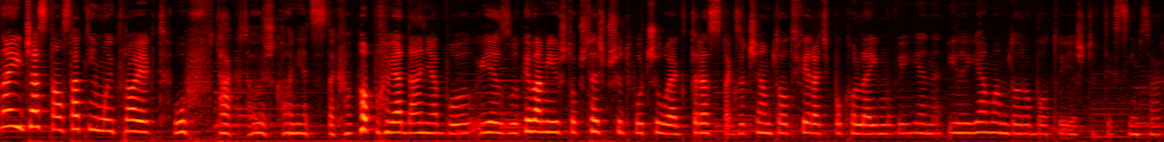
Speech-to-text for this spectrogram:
no i czas na ostatni mój projekt. Uff, tak, to już koniec tego opowiadania, bo Jezu, chyba mi już to też przytłoczyło, jak teraz tak zaczęłam to otwierać po kolei, mówię, jeny, ile ja mam do roboty jeszcze w tych Simsach,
